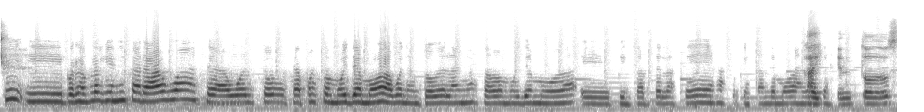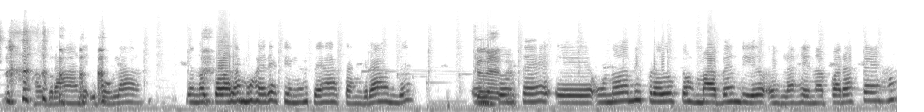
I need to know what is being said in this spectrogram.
Sí, y por ejemplo aquí en Nicaragua se ha vuelto, se ha puesto muy de moda, bueno, en todo el año ha estado muy de moda eh, pintarte las cejas, porque están de moda en, Ay, en todos. grandes y pobladas. Bueno, todas las mujeres tienen cejas tan grandes, entonces, eh, uno de mis productos más vendidos es la ajena para cejas,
